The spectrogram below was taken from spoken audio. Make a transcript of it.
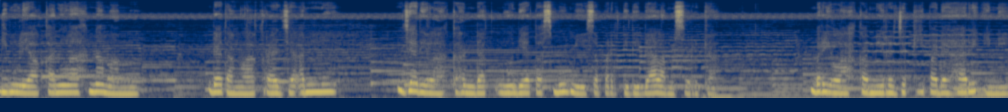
dimuliakanlah namamu. Datanglah kerajaanmu, jadilah kehendakmu di atas bumi seperti di dalam surga. Berilah kami rejeki pada hari ini,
